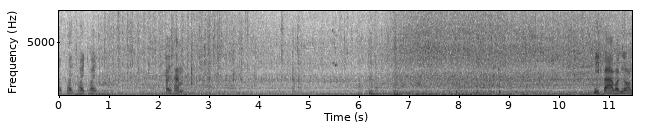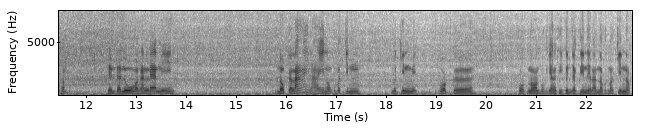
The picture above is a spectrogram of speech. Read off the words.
อู้ถอยถอยถอยถอยถอยทำมีป่าบนนอนครับเห็นแต่หนูวังหันแล่นนี้ นกกระไล่หลายนกก็มากินมากินพวกเออพวกนอนพวกหยางที่ขึ้นจากดินเนี่ยแหละนกก็มากินเนาะ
